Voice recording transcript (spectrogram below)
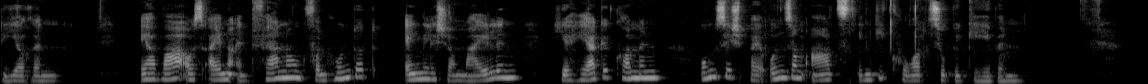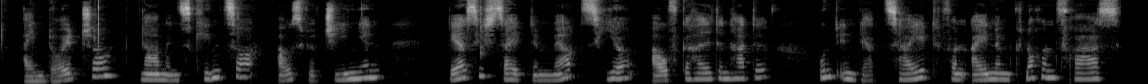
lieren. Er war aus einer Entfernung von hundert englischer Meilen hierher gekommen, um sich bei unserem Arzt in die Kur zu begeben. Ein Deutscher namens Kinzer aus Virginien, der sich seit dem März hier aufgehalten hatte und in der Zeit von einem Knochenfraß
